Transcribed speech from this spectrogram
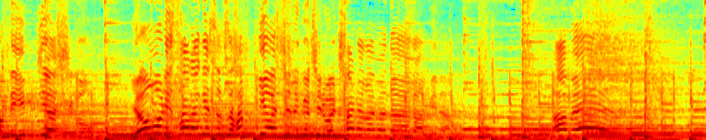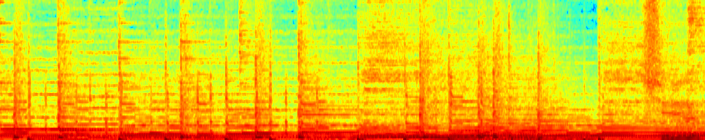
가운데 임재하시고 영원히 살아계셔서 함께 하시는 그 주님을 찬양하며 나아갑니다. 아멘. 주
